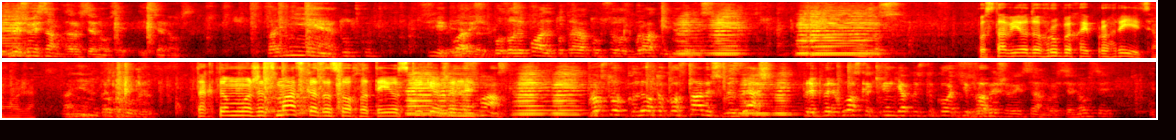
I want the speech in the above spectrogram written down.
Візьми, що він сам розтягнувся і стягнувся. Та ні, тут ці клавіші позалипали, то треба то все розбирати і дивитися. Ужас. Постав його до груби, хай прогріється може. Та ні, то хуже. Так то може смазка засохла, ти його скільки вже не. Смазка. Просто коли отако ставиш, везеш, при перевозках він якось такого, типу, Зроби, що він сам розтягнувся. і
